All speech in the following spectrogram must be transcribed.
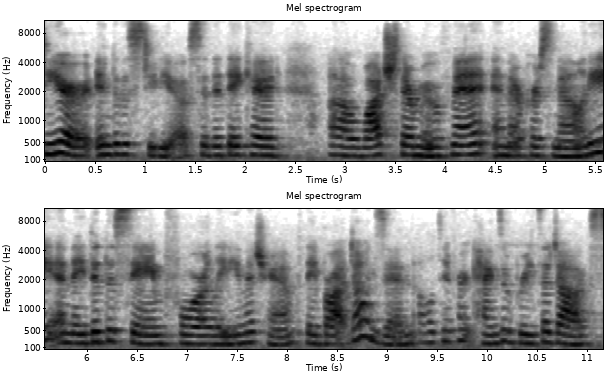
deer into the studio so that they could uh, watch their movement and their personality, and they did the same for Lady and the Tramp. They brought dogs in, all different kinds of breeds of dogs,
